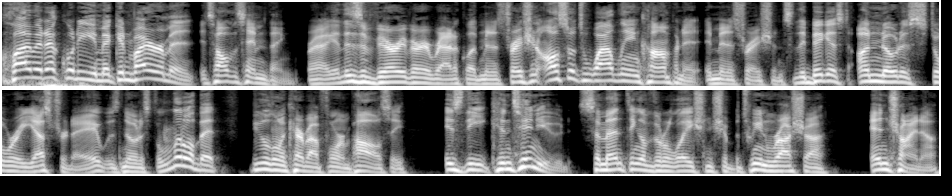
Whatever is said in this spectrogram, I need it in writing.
Climate equity, make environment. It's all the same thing, right? This is a very, very radical administration. Also, it's a wildly incompetent administration. So, the biggest unnoticed story yesterday, it was noticed a little bit, people don't care about foreign policy, is the continued cementing of the relationship between Russia and China.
